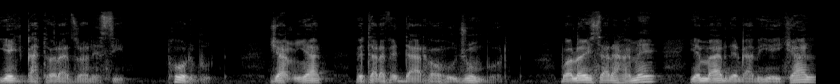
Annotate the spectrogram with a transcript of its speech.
یک قطار از راه رسید. پر بود. جمعیت به طرف درها هجوم برد. بالای سر همه یه مرد قوی هیکل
